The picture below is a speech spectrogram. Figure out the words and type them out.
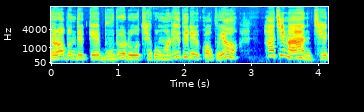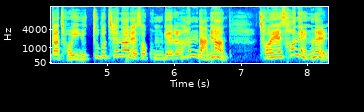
여러분들께 무료로 제공을 해드릴 거고요. 하지만 제가 저희 유튜브 채널에서 공개를 한다면 저의 선행을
